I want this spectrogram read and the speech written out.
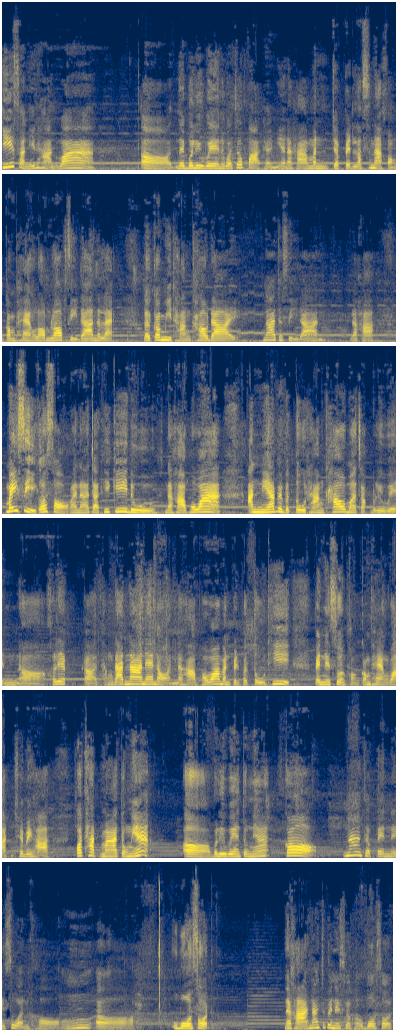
กี้สันนิษฐานว่า ในบริเวณวัดเจ้าป่าแถวเนี้นะคะ มันจะเป็นลักษณะของกำแพงล้อมรอบสี่ด้านนั่นแหละ แล้วก็มีทางเข้าได้น่าจะสี่ด้านนะคะ ไม่สี่ก็สองอะนะจากที่กี้ดูนะคะ เพราะว่าอันนี้เป็นประตูทางเข้ามาจากบริเวณเขาเรียกทางด้านหน้าแน่นอนนะคะ เพราะว่ามันเป็นประตูที่เป็นในส่วนของกำแพงวัดใช่ไหมคะพอถัดมาตรงเนี้ยบริเวณตรงเนี้ยก็น่าจะเป็นในส่วนของอุโบสถนะคะ น่าจะเป็นในส่วนของอุโบสถ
